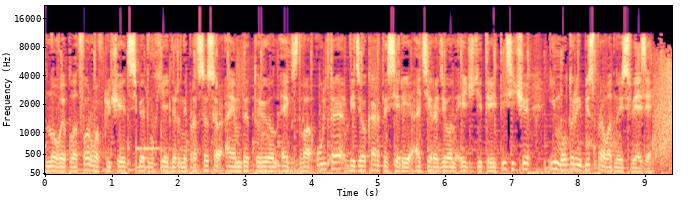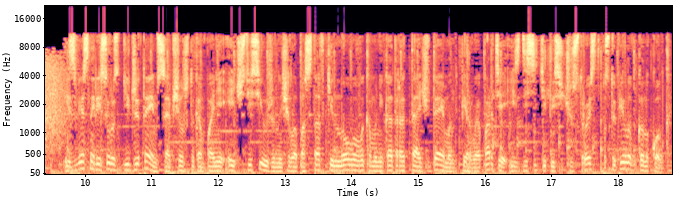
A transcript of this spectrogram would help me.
Новая платформа включает в себя двухъядерный процессор AMD Turion X2 Ultra, видеокарты серии AT Radeon HD 3000 и модули беспроводной связи. Известный ресурс DigiTimes сообщил, что компания HTC уже начала поставки нового коммуникатора Touch Diamond. Первая партия партия из 10 тысяч устройств поступила в Гонконг.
